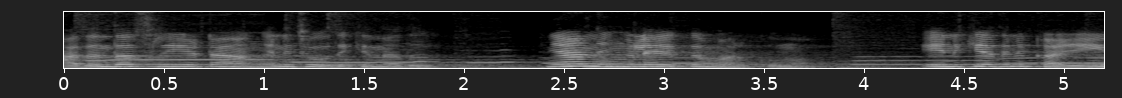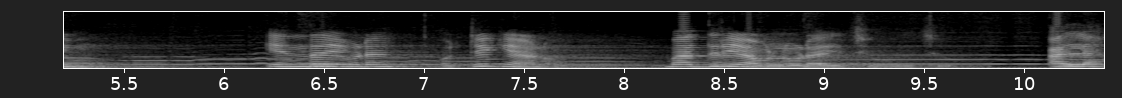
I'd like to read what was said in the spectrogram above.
അതെന്താ ശ്രീയേട്ടാ അങ്ങനെ ചോദിക്കുന്നത്? ഞാൻ നിങ്ങളെയൊക്കെ മറക്കുമോ? എനിക്കതിന് കഴിയുമോ? എന്താ ഇവിടെ? ഒറ്റയ്ക്കാണോ? ഭദ്രി അവളോടായി ചോദിച്ചു. അല്ല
